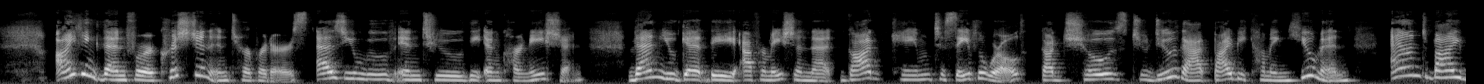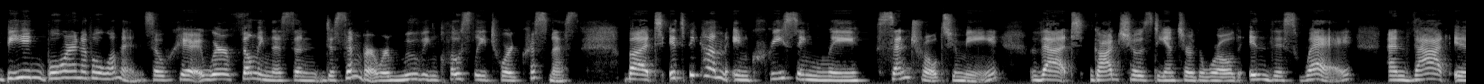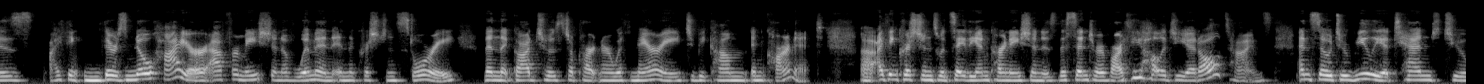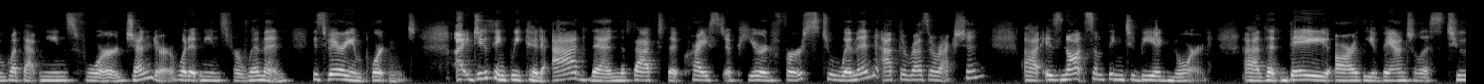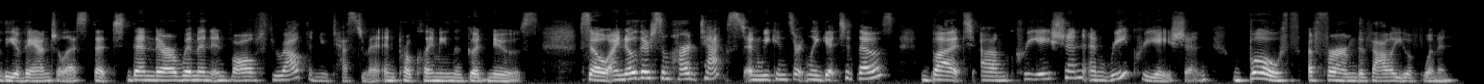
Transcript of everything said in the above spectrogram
I think then for Christian interpreters, as you move into the incarnation, then you get the affirmation that God came to save the world. God chose to do that by becoming human and by being born of a woman. So here, we're filming this in December. We're moving closely toward Christmas, but it's become increasingly central to me that God chose to enter the world in this way. And that is I think there's no higher affirmation of women in the Christian story than that God chose to partner with Mary to become incarnate. Uh, I think Christians would say the incarnation is the center of our theology at all times. And so to really attend to what that means for gender, what it means for women is very important. I do think we could add then the fact that Christ appeared first to women at the resurrection uh, is not something to be ignored, uh, that they are the evangelists to the evangelists, that that then there are women involved throughout the New Testament in proclaiming the good news. So I know there's some hard text, and we can certainly get to those, but um, creation and recreation both affirm the value of women.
